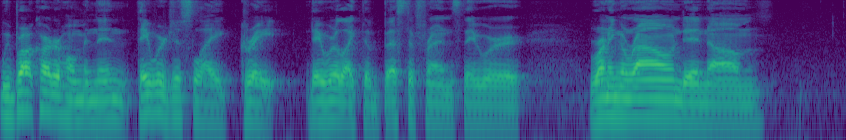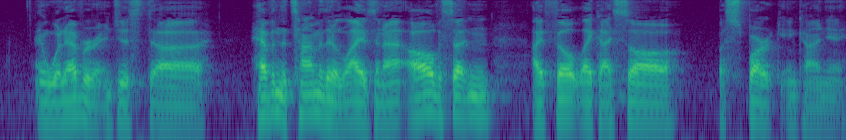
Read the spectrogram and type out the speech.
we brought Carter home, and then they were just like great they were like the best of friends. They were running around and um, and whatever, and just uh, having the time of their lives. And I all of a sudden, I felt like I saw a spark in Kanye.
